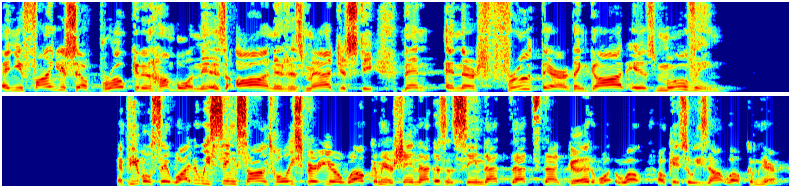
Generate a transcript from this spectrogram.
and you find yourself broken and humble in his awe and in his majesty, then, and there's fruit there, then God is moving. And people say, why do we sing songs? Holy Spirit, you're welcome here. Shane, that doesn't seem, that, that's not good. Well, okay, so he's not welcome here?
